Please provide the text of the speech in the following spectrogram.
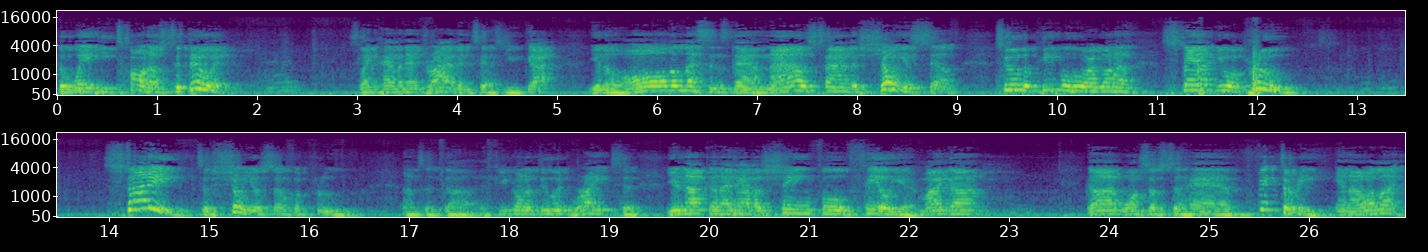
the way he taught us to do it. It's like having that driving test. You got, you know, all the lessons down. Now it's time to show yourself to the people who are going to stamp you approved Study to show yourself approved unto God. If you're going to do it right, you're not going to have a shameful failure. My God, God wants us to have victory in our life.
